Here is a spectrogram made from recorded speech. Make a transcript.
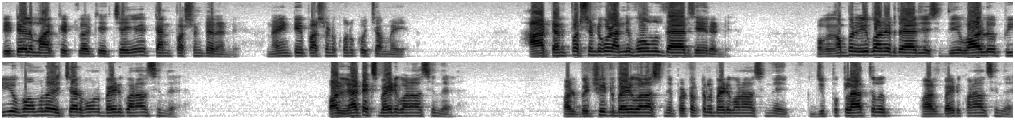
రిటైల్ మార్కెట్లోకి వచ్చేవి టెన్ పర్సెంటేనండి నైంటీ పర్సెంట్ కొనుక్కొచ్చి అమ్మాయి. ఆ టెన్ పర్సెంట్ కూడా అన్ని ఫోములు తయారు చేయరండి. ఒక కంపెనీ రీబాండెడ్ తయారు చేసింది వాళ్ళు పియూ ఫోమ్లో హెచ్ఆర్ ఫోమ్లో బయట కొనాల్సిందే. వాళ్ళు లాటెక్స్ బయట కొనాల్సిందే. వాళ్ళు బెడ్షీట్లు బయట కొనాల్సిందే ప్రొటెక్టర్లు బయట కొనాల్సిందే జిప్పు క్లాత్లు వాళ్ళు బయట కొనాల్సిందే.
